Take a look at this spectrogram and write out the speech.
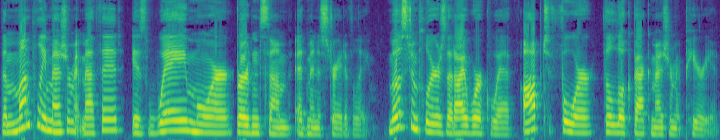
the monthly measurement method is way more burdensome administratively. Most employers that I work with opt for the look back measurement period.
